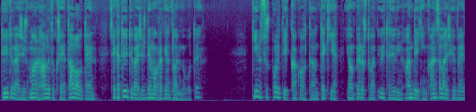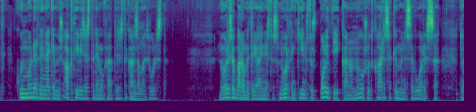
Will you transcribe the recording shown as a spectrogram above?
tyytyväisyys maan hallitukseen ja talouteen sekä tyytyväisyys demokratian toimivuuteen. Kiinnostus politiikkaa kohtaan on tekijä, johon perustuvat yhtä hyvin antiikin kansalaishyveet kuin moderni näkemys aktiivisesta demokraattisesta kansalaisuudesta. Nuorisobarometriaineistossa nuorten kiinnostus politiikkaan on noussut 20 vuodessa 1996-2018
